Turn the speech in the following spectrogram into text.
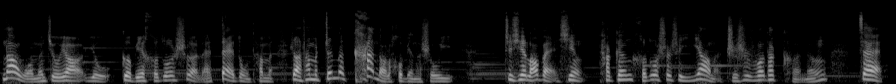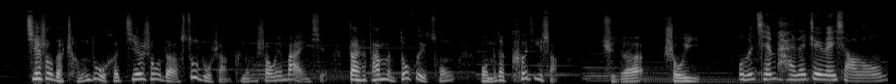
那我们就要有个别合作社来带动他们，让他们真的看到了后边的收益。这些老百姓他跟合作社是一样的，只是说他可能在。接受的程度和接受的速度上可能稍微慢一些，但是他们都会从我们的科技上取得收益。我们前排的这位小龙，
